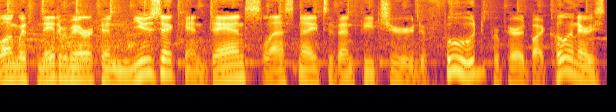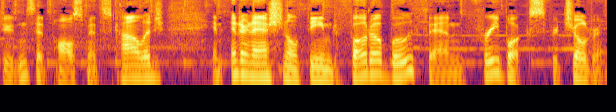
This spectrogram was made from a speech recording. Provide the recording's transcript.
Along with Native American music and dance, last night's event featured food prepared by culinary students at Paul Smith's College, an international themed photo booth, and free books for children.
